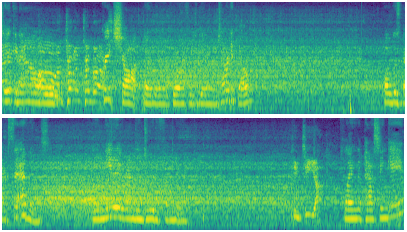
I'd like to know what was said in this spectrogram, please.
Taken Oh, out. convert. Great shot by the Warford getting on target though. Ball goes back to Evans. He immediately runs into a defender. Quintilla. Playing the passing game.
